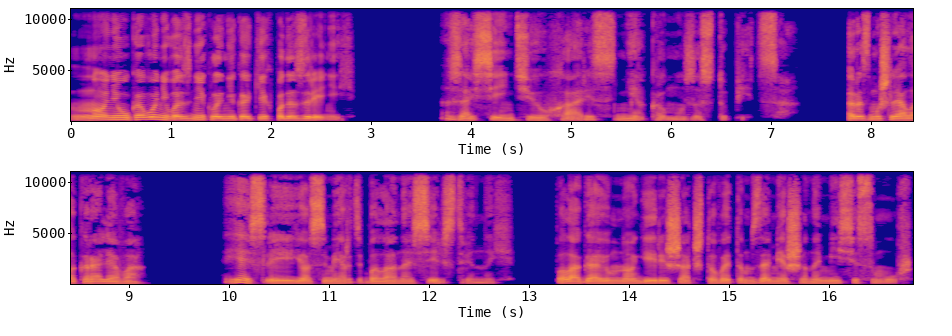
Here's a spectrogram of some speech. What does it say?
но ни у кого не возникло никаких подозрений. За Синтию Харрис некому заступиться, размышляла королева. Если ее смерть была насильственной, полагаю, многие решат, что в этом замешана миссис Мур,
